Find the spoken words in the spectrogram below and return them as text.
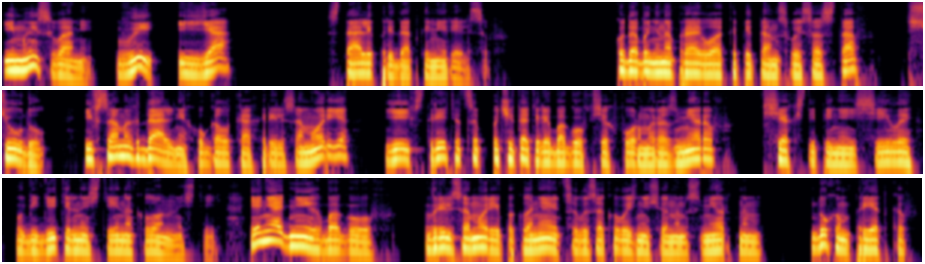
и мы с вами, вы и я, стали придатками рельсов. Куда бы ни направила капитан свой состав, всюду и в самых дальних уголках рельсоморья ей встретятся почитатели богов всех форм и размеров, всех степеней силы, убедительности и наклонностей. И не одних богов. В Рельсоморье поклоняются высоко вознесенным смертным, духам предков,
